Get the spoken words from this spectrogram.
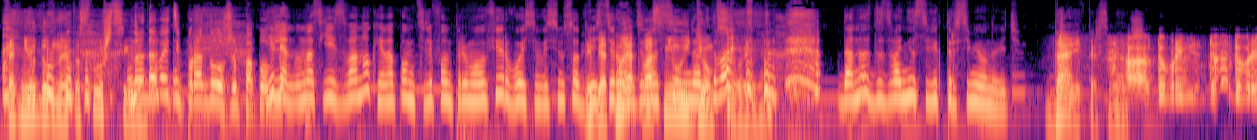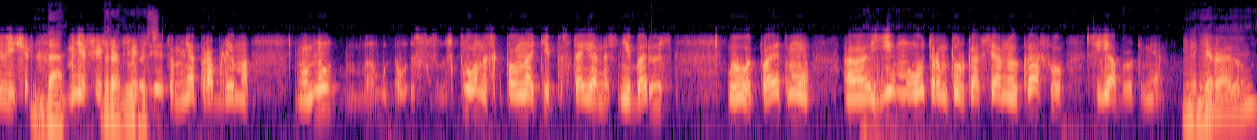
так неудобно это слушать всегда. Ну, давайте продолжим по поводу... Елена, у нас есть звонок, я напомню, телефон прямого эфира 8 800 200 Ребят, мы от вас не уйдем сегодня. До нас дозвонился Виктор Семенович. Да, Виктор Семенович. А, добрый, добрый вечер. Да. Мне 66 лет, у меня проблема, ну, склонность к полноте, постоянно с ней борюсь, вот, поэтому ем утром только овсяную кашу с яблоками, угу. натираю.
